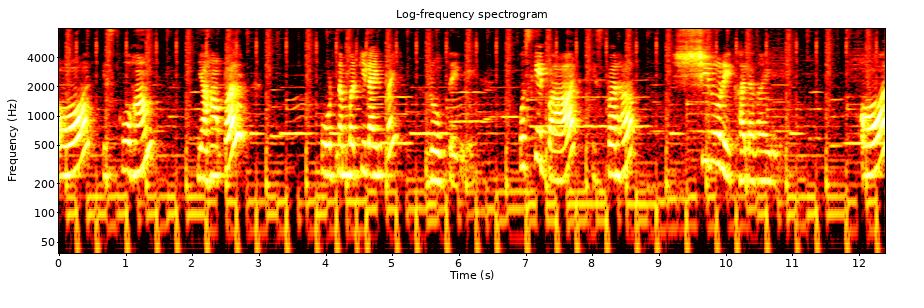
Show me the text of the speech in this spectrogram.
और इसको हम यहाँ पर फोर्थ नंबर की लाइन पर रोक देंगे। उसके बाद इस पर हम शिरो रेखा लगाएँगे और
